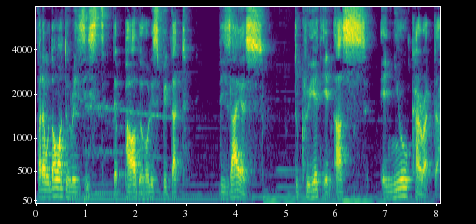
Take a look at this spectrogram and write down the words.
Father, we don't want to resist the power of the Holy Spirit that desires to create in us a new character,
